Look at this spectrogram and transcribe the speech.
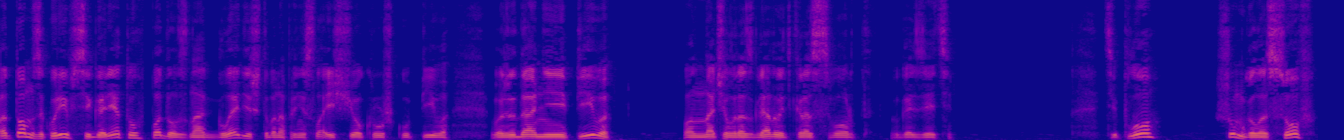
Потом, закурив сигарету, подал знак Глэдис, чтобы она принесла еще кружку пива. В ожидании пива он начал разглядывать кроссворд в газете. Тепло, шум голосов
